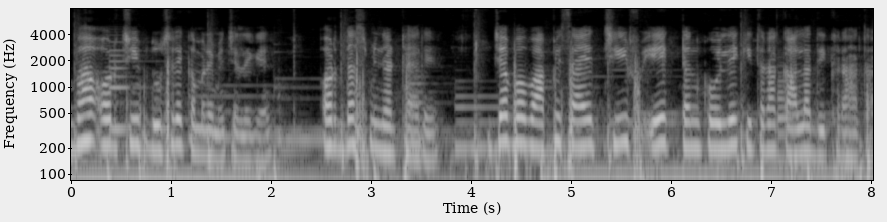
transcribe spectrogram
वह और चीफ दूसरे कमरे में चले गए और दस मिनट ठहरे। जब वह वापस आए, चीफ एक टन कोयले की तरह काला दिख रहा था।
